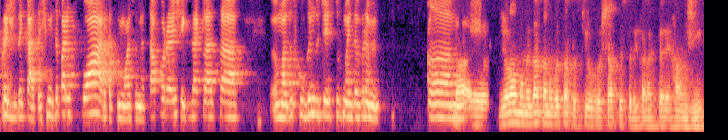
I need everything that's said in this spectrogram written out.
prejudecată. Și mi se pare foarte frumoasă metaforă și exact la asta m-a dus cu gândul ce ai spus mai devreme. Da, eu la un moment dat am învățat să scriu vreo 700 de caractere hanji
